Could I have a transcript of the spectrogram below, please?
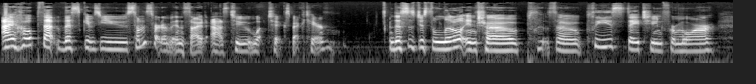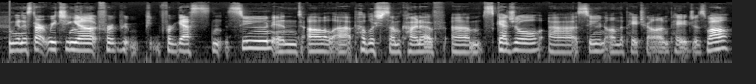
I hope that this gives you some sort of insight as to what to expect here. This is just a little intro, so please stay tuned for more. I'm going to start reaching out for for guests soon, and I'll uh, publish some kind of um, schedule uh, soon on the Patreon page as well.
